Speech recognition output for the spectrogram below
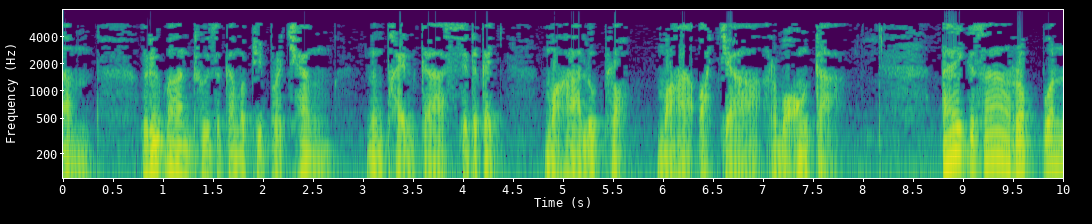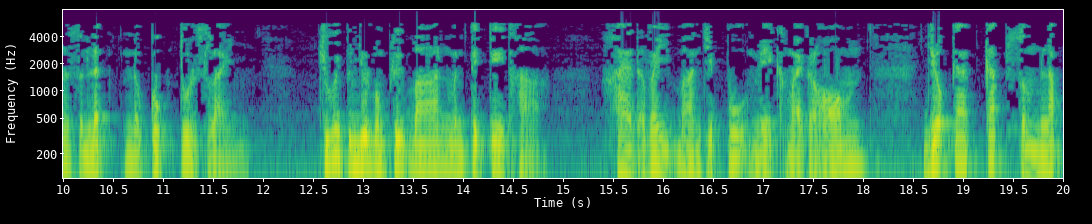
ណាមឬបានធ្វើសកម្មភាពប្រឆាំងនឹងផែនការសេដ្ឋកិច្ច មហាលូតផ្លោះមហាអស្ចារ្យរបស់អង្គការឯកសាររាប់ពាន់សន្លឹកនៅគុកទួលស្លែងជួយពន្យល់បំភ្លឺបានមិនតិចទេថាហេតុអ្វីបានជាពួកមេខ្មែរក្រហមយកការកាប់សម្លាប់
